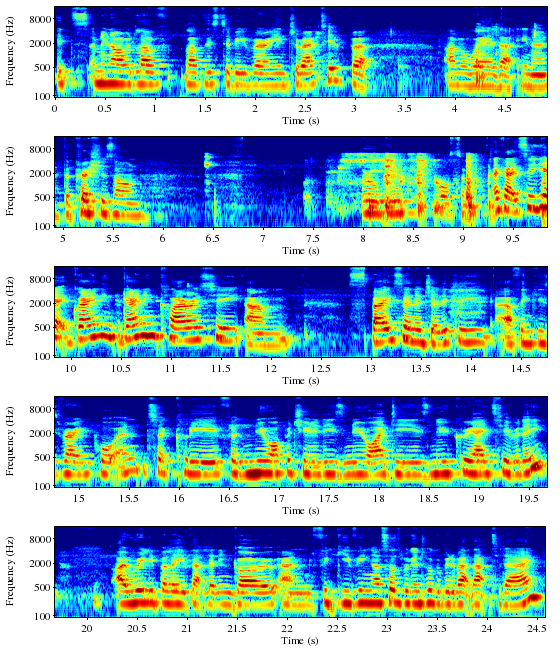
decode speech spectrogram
It's I mean I would love love this to be very interactive, but I'm aware that you know the pressure's on. We're all good. Awesome. Okay, so yeah, gaining gaining clarity, um, space energetically, I think is very important to clear for new opportunities, new ideas, new creativity. I really believe that letting go and forgiving ourselves. We're going to talk a bit about that today.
